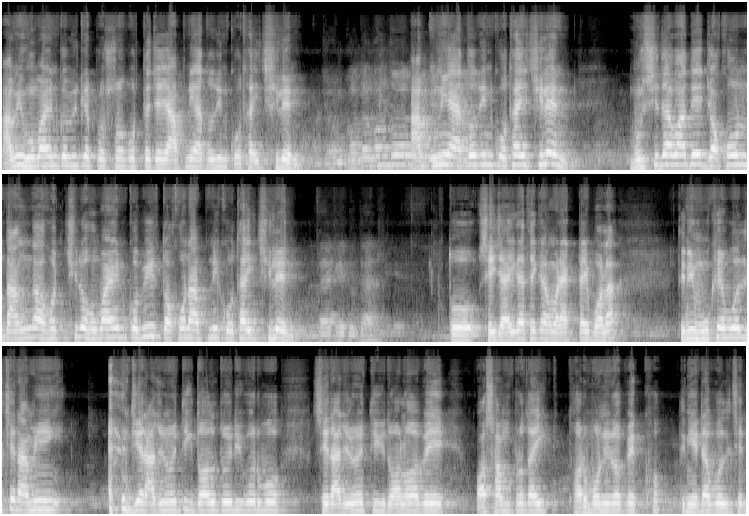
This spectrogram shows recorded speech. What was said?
আমি হুমায়ুন কবিরকে প্রশ্ন করতে চাই আপনি এতদিন কোথায় ছিলেন? আপনি এতদিন কোথায় ছিলেন? মুর্শিদাবাদে যখন দাঙ্গা হচ্ছিল হুমায়ুন কবির, তখন আপনি কোথায় ছিলেন? তো সেই জায়গা থেকে আমার একটাই বলা, তিনি মুখে বলছেন, আমি যে রাজনৈতিক দল তৈরি করব, সে রাজনৈতিক দল হবে অসাম্প্রদায়িক, ধর্মনিরপেক্ষ। তিনি এটা বলছেন।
